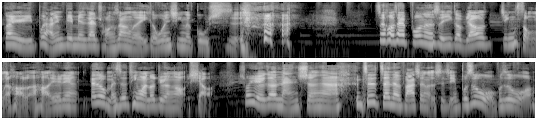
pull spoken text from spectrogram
关于不小心便便在床上的一个温馨的故事。最后再播呢是一个比较惊悚的，好了，哈，有点，但是我每次听完都觉得很好笑。说有一个男生啊，这是真的发生的事情，不是我，不是我。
